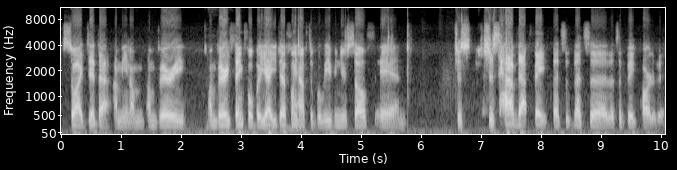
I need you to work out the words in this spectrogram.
so I did that. I mean, I'm I'm very I'm very thankful. But yeah, you definitely have to believe in yourself and just just have that faith. That's that's a that's a big part of it.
